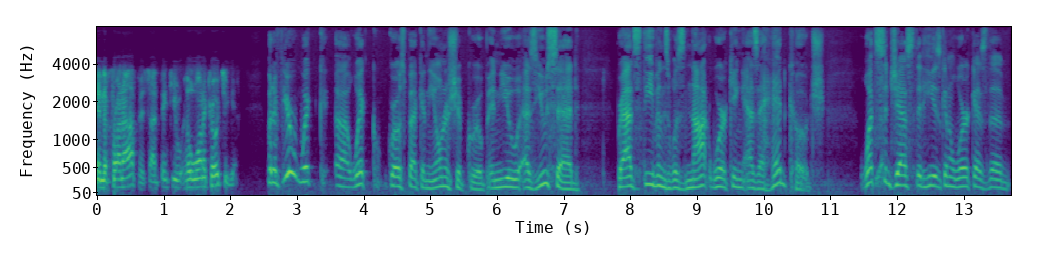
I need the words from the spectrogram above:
in the front office. I think he, he'll want to coach again. But if you're Wyc uh, Wyc Grousbeck in the ownership group, and you, as you said, Brad Stevens was not working as a head coach, what yeah. suggests that he is going to work as the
